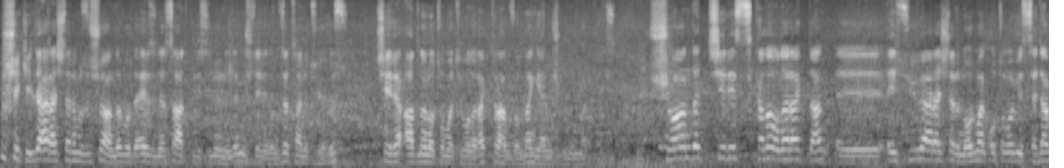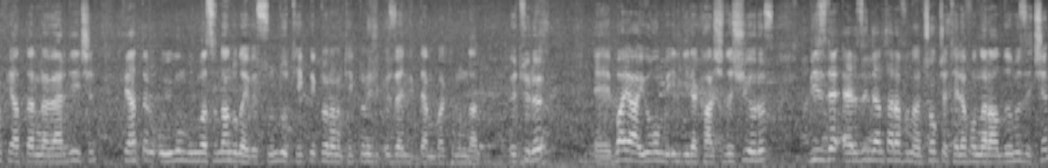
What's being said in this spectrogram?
Bu şekilde araçlarımızı şu anda burada Erzincan Saat Kulesi'nin önünde müşterilerimize tanıtıyoruz. Çeri Adnan Otomotiv olarak Trabzon'dan gelmiş bulunmaktayız. Şu anda Çeri skala olaraktan e, SUV araçları normal otomobil sedan fiyatlarına verdiği için fiyatları uygun bulmasından dolayı ve sunduğu teknik donanım, teknolojik özellikten bakımından ötürü e, bayağı yoğun bir ilgiyle karşılaşıyoruz. Biz de Erzincan tarafından çokça telefonlar aldığımız için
